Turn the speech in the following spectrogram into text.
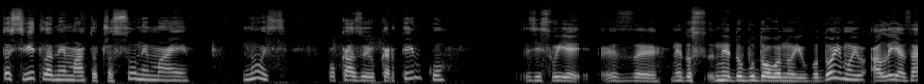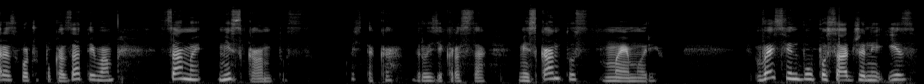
То світла нема, то часу немає. Ну, ось показую картинку зі своєю з недобудованою водоймою, але я зараз хочу показати вам саме міскантус. Ось така, друзі, краса. Міскантус меморі. Весь він був посаджений із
